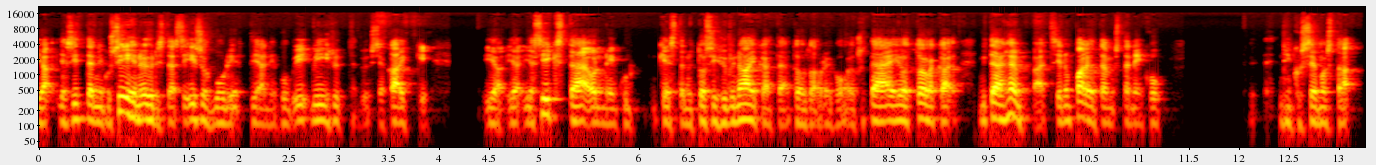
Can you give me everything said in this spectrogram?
ja, ja sitten niin kuin siihen yhdistää se iso budjetti ja niin kuin viihdyttävyys ja kaikki. Ja, ja, ja siksi tämä on niin kuin kestänyt tosi hyvin aikaa, tämä Total Recall, tämä ei ole todellakaan mitään hömppää, että siinä on paljon tämmöistä niin kuin, niin kuin semmoista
